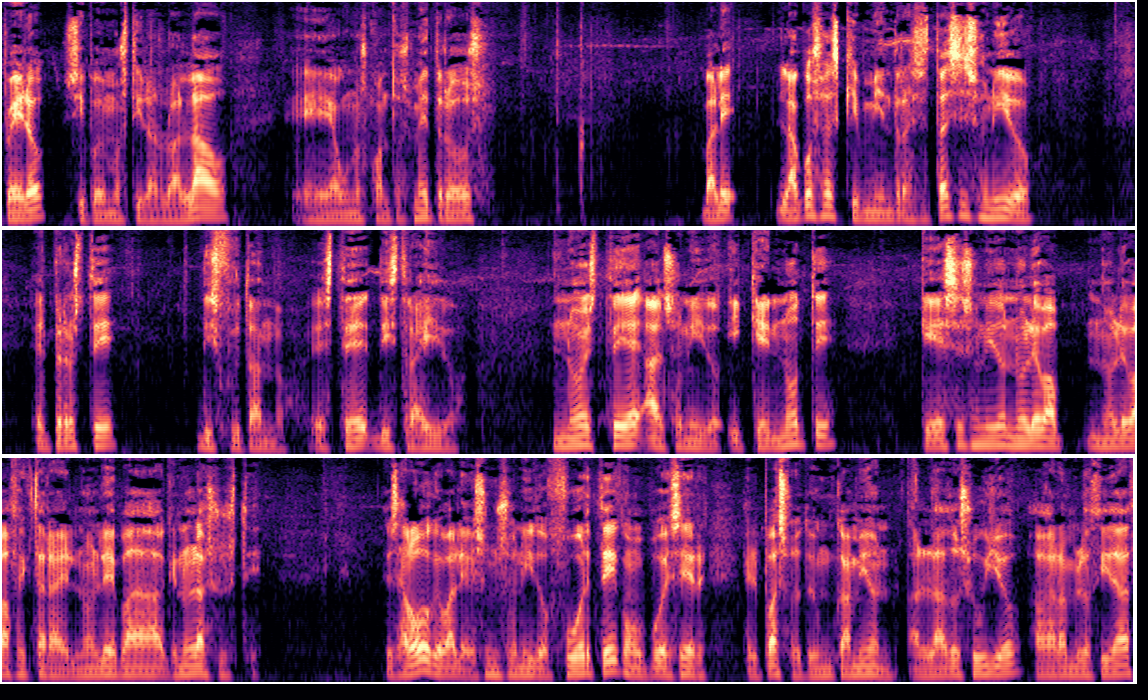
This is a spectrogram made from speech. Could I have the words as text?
Pero sí podemos tirarlo al lado, eh, a unos cuantos metros, ¿vale? La cosa es que mientras está ese sonido, el perro esté disfrutando, esté distraído, no esté al sonido y que note que ese sonido no le va, no le va a afectar a él, no le va, que no le asuste. Es algo que vale, es un sonido fuerte, como puede ser el paso de un camión al lado suyo a gran velocidad.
